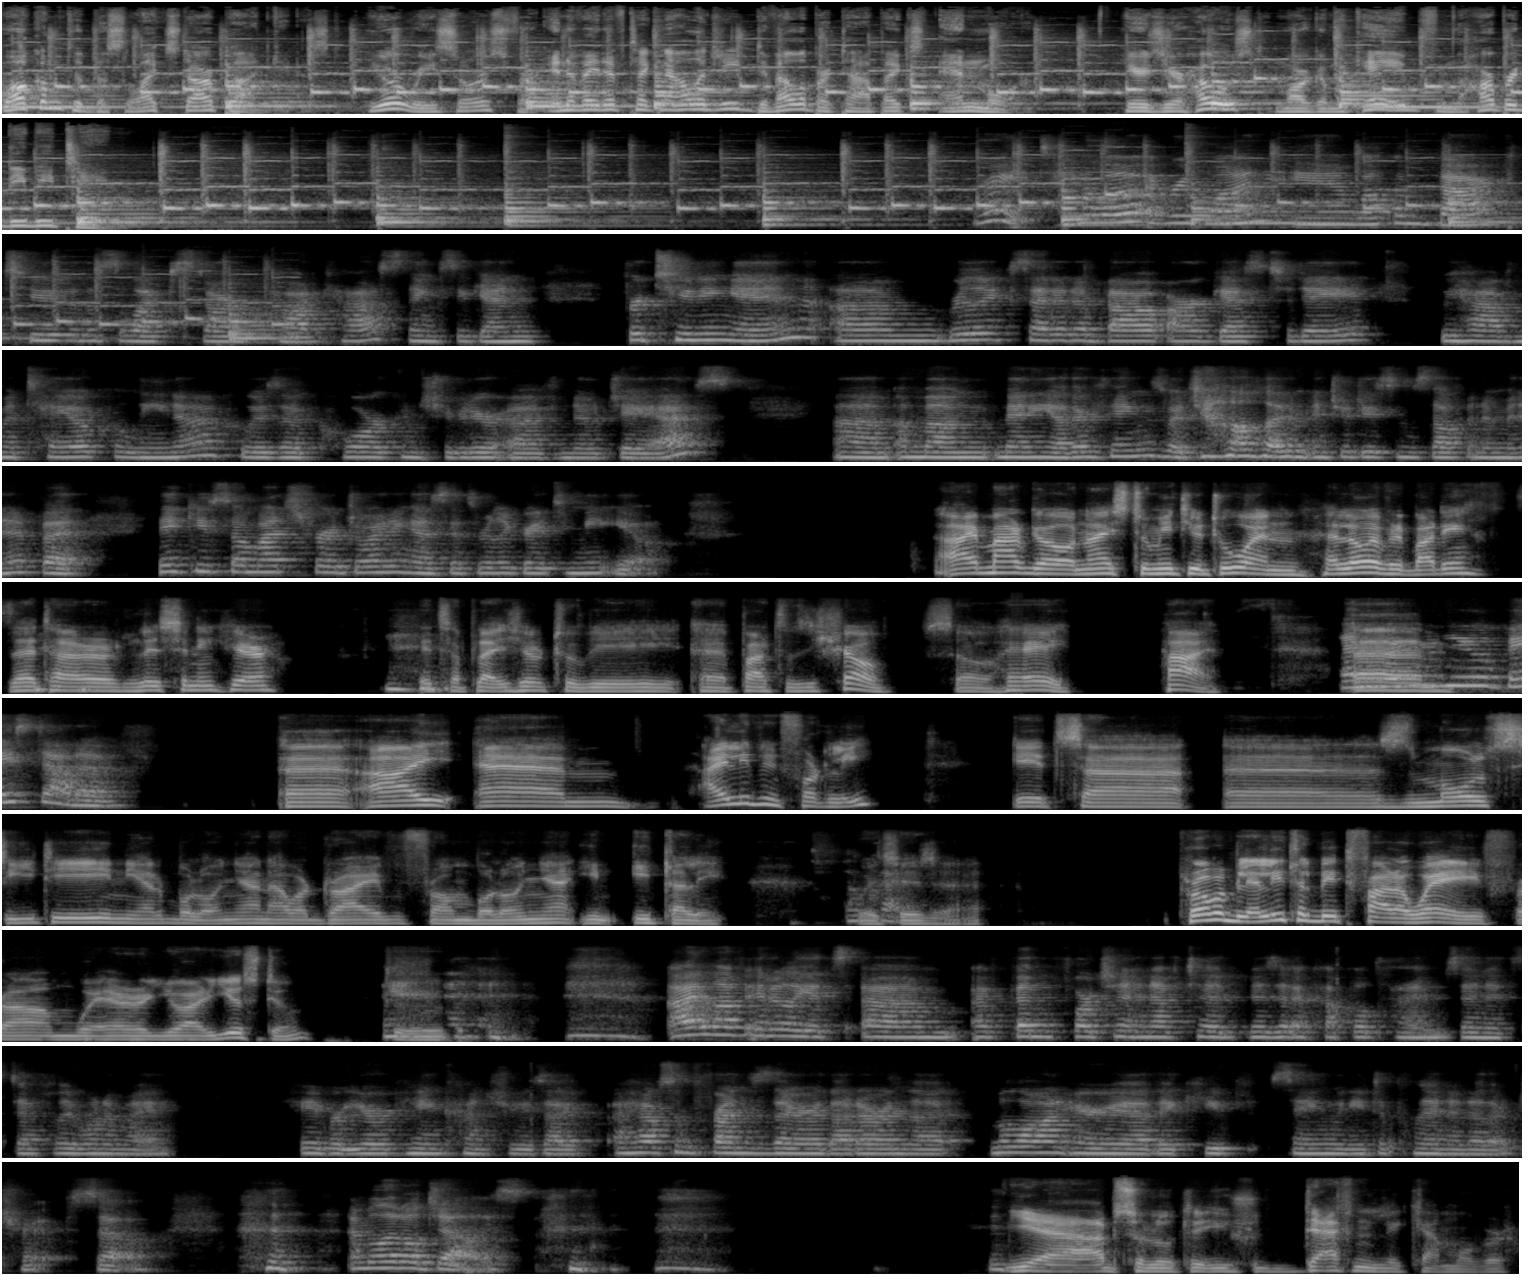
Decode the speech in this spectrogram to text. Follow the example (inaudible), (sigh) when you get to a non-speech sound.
Welcome to the Select Star Podcast, your resource for innovative technology, developer topics, and more. Here's your host, Margot McCabe from the HarperDB team. Right. Hello, everyone, and welcome back to the Select Star podcast. Thanks again for tuning in. I'm really excited about our guest today. We have Matteo Collina, who is a core contributor of Node.js um, among many other things, which (laughs) I'll let him introduce himself in a minute. But thank you so much for joining us. It's really great to meet you. Hi, Margot. Nice to meet you too. And hello, everybody that (laughs) are listening here. It's a pleasure to be a part of the show. So, hey, hi. And where um, are you based out of? Uh, I am. I live in Forlì. It's a, a, small city near Bologna, an hour drive from Bologna in Italy okay. which is uh, probably a little bit far away from where you are used to. to... (laughs) I love Italy. It's um, I've been fortunate enough to visit a couple times, and it's definitely one of my favorite European countries. I, I have some friends there that are in the Milan area. They keep saying we need to plan another trip. So (laughs) I'm a little jealous. (laughs) yeah, absolutely. You should definitely come over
